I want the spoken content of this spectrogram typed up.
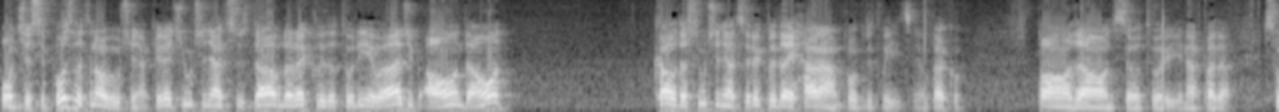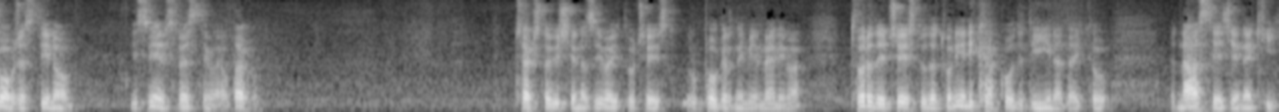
on će se pozvati na ove učenjake. Reći učenjaci su davno rekli da to nije vađib, a onda on kao da su učenjaci rekli da je haram pokrit lice, jel tako? Pa onda on se otvori i napada svom žestinom i svim sredstvima, jel tako? Čak što više nazivaju to često pogrdnim imenima. Tvrde često da to nije nikako od dina, da je to nasljeđe nekih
